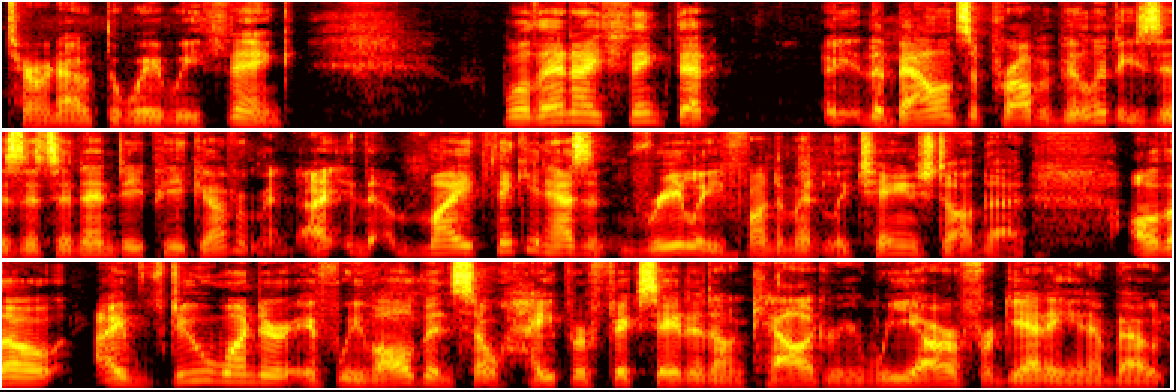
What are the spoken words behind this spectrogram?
turn out the way we think, well, then I think that uh, the balance of probabilities is it's an NDP government. I, my thinking hasn't really fundamentally changed on that. Although I do wonder if we've all been so hyper fixated on Calgary, we are forgetting about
